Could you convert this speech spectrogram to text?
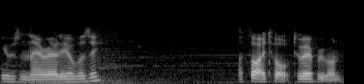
He wasn't there earlier, was he? I thought I talked to everyone.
